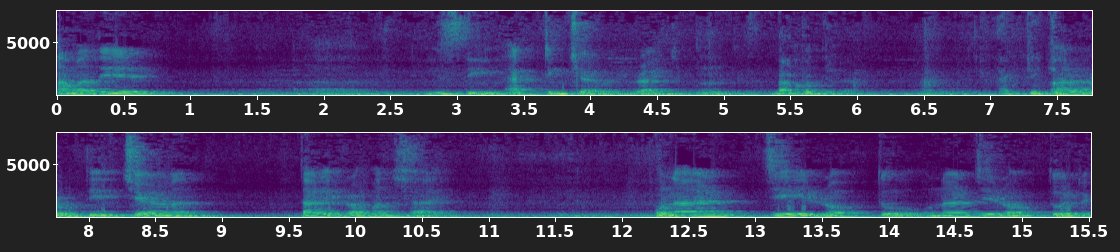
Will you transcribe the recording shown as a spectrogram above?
আমাদের is the acting chairman right ভারপ্রাপ্তি চেয়ারম্যান তারেক রহমান সাহেব ওনার যে রক্ত ওনার যে রক্ত এটা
